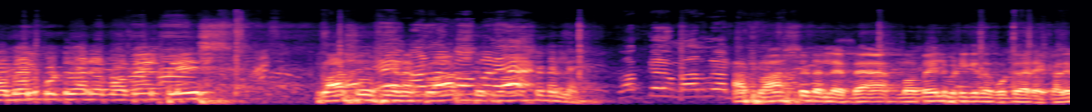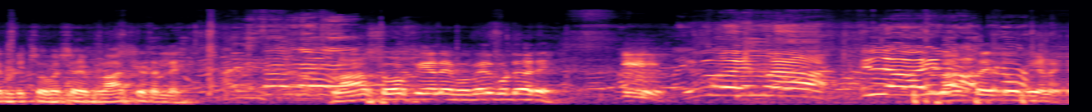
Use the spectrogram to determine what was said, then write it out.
മൊബൈൽ കൂട്ടുകാരെ മൊബൈൽ പ്ലീസ് ഫ്ലാഷ് ഓഫ് ചെയ്യണം ഫ്ലാഷ് ഫ്ലാഷ് ഇടല്ലേ ആ ഫ്ലാഷ് ഇടല്ലേ ബാ- മൊബൈൽ പിടിക്കുന്ന കൂട്ടുകാരെ കളി പിടിച്ചു പക്ഷേ ഫ്ലാഷ് ഇടല്ലേ ഫ്ലാഷ് ഓഫ് ചെയ്യണേ മൊബൈൽ കൂട്ടുകാരെ ഫ്ലാഷ് ലൈറ്റ് ഓഫ് ചെയ്യണേ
